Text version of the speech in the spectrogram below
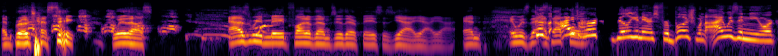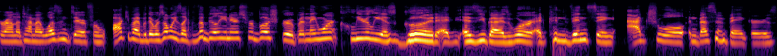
and protesting with us as we made fun of them to their faces yeah yeah yeah and it was that, Because I've point- heard billionaires for Bush when I was in New York around the time I wasn't there for Occupy, but there was always like the billionaires for Bush group, and they weren't clearly as good at, as you guys were at convincing actual investment bankers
